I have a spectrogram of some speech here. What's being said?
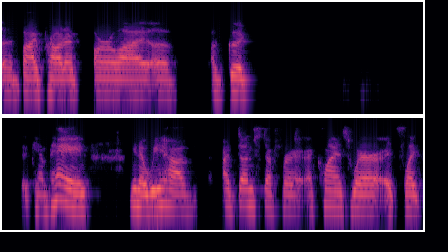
a byproduct roi of a good campaign you know we have I've done stuff for clients where it's like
